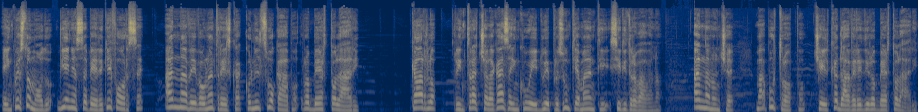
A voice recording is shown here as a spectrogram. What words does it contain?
e in questo modo viene a sapere che forse Anna aveva una tresca con il suo capo Roberto Lari. Carlo rintraccia la casa in cui i due presunti amanti si ritrovavano. Anna non c'è, ma purtroppo c'è il cadavere di Roberto Lari.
